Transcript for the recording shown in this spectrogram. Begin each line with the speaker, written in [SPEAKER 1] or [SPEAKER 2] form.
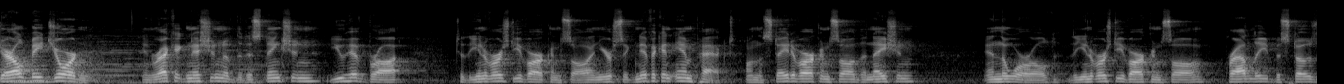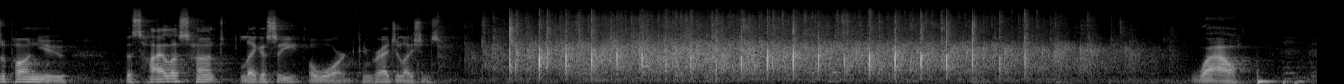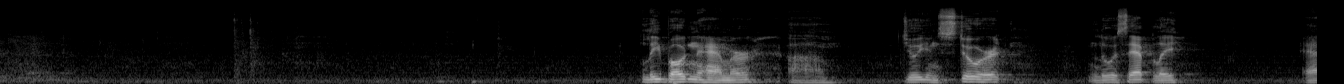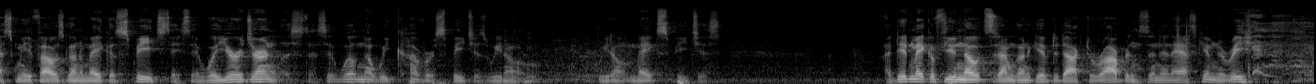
[SPEAKER 1] Gerald B. Jordan, in recognition of the distinction you have brought to the University of Arkansas and your significant impact on the state of Arkansas, the nation, and the world, the University of Arkansas proudly bestows upon you this Silas Hunt Legacy Award. Congratulations.
[SPEAKER 2] Wow. Lee Bodenhammer, um, Julian Stewart, and Louis Epley asked me if I was going to make a speech. They said, "Well, you're a journalist." I said, "Well, no, we cover speeches. We don't, we don't make speeches." I did make a few notes that I'm going to give to Dr. Robinson and ask him to read.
